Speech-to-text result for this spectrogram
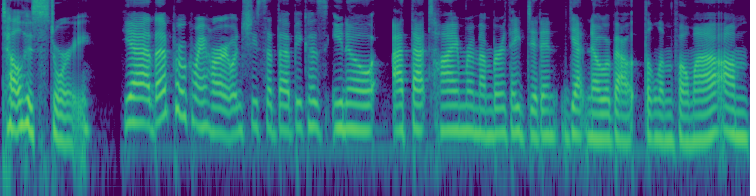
tell his story yeah, that broke my heart when she said that because, you know, at that time, remember, they didn't yet know about the lymphoma. Um,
